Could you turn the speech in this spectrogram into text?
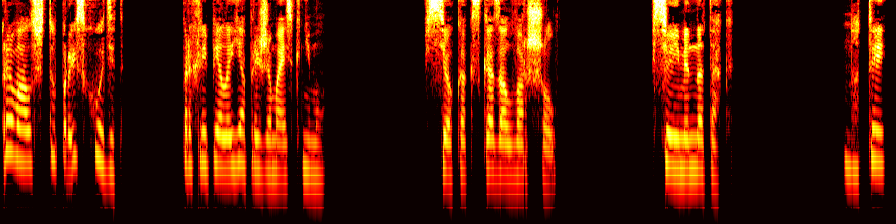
Рывал, что происходит?» — прохрипела я, прижимаясь к нему. «Все, как сказал Варшол. Все именно так». «Но ты...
